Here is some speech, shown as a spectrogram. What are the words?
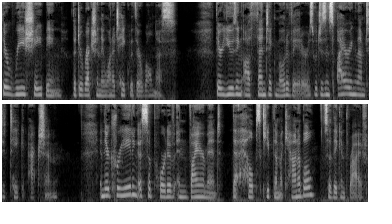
They're reshaping the direction they want to take with their wellness. They're using authentic motivators, which is inspiring them to take action. And they're creating a supportive environment that helps keep them accountable so they can thrive.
